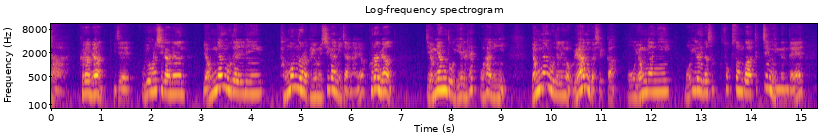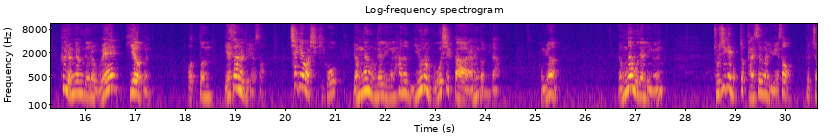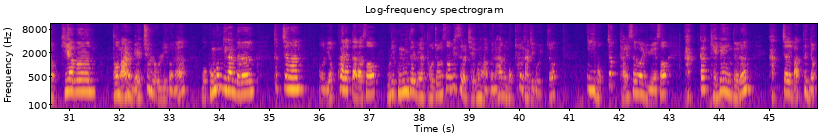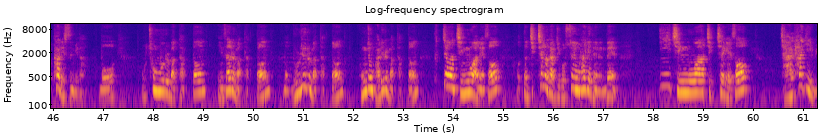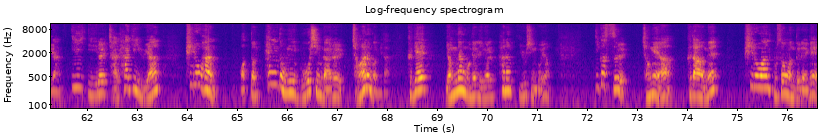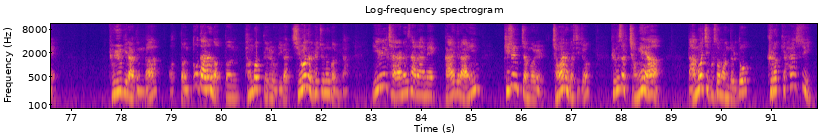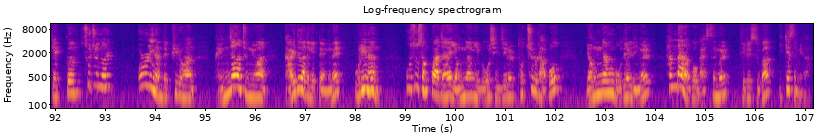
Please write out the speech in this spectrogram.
자, 그러면 이제 우리 오늘 시간은 영양 모델링 방법론을 배우는 시간이잖아요. 그러면 영양도 이해를 했고 하니 영양 모델링을 왜 하는 것일까? 뭐 영양이 뭐 이런 이런 속- 속성과 특징이 있는데 그 영양들을 왜 기업은 어떤 예산을 들여서 체계화시키고 영양 모델링을 하는 이유는 무엇일까라는 겁니다. 보면 영양 모델링은 조직의 목적 달성을 위해서 그렇죠. 기업은 더 많은 매출을 올리거나 뭐 공공기관들은 특정한 어, 역할에 따라서 우리 국민들을 위해 더 좋은 서비스를 제공하거나 하는 목적을 가지고 있죠. 이 목적 달성을 위해서 각각 개개인들은 각자의 맡은 역할이 있습니다. 뭐, 뭐 총무를 맡았던, 인사를 맡았던, 뭐 물류를 맡았던, 공정 관리를 맡았던 특정한 직무 안에서 어떤 직책을 가지고 수행을 하게 되는데 이 직무와 직책에서 잘 하기 위한 이 일을 잘 하기 위한 필요한 어떤 행동이 무엇인가를 정하는 겁니다. 그게 역량 모델링을 하는 이유신고요. 이것을 정해야 그 다음에 필요한 구성원들에게 교육이라든가 어떤 또 다른 어떤 방법들을 우리가 지원을 해주는 겁니다. 일 잘하는 사람의 가이드라인 기준점을 정하는 것이죠. 그것을 정해야 나머지 구성원들도 그렇게 할 수 있게끔 수준을 올리는데 필요한 굉장히 중요한 가이드가 되기 때문에 우리는 우수 성과자의 역량이 무엇인지를 도출을 하고 역량 모델링을 한다라고 말씀을 드릴 수가 있겠습니다.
